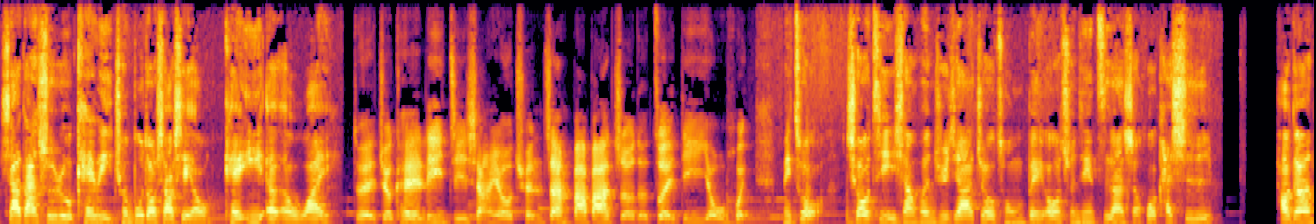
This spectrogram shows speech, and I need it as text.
下单，输入 Kelly，全部都小写哦，K E L L Y。对，就可以立即享有全站八八折的最低优惠。没错。秋季香氛居家就从北欧纯净自然生活开始。好的，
